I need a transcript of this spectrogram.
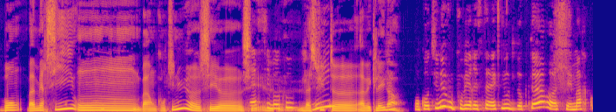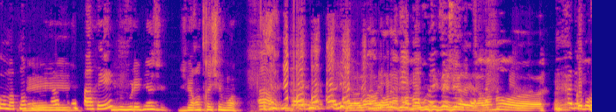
Bon, bah merci. On, bah on continue. euh, C'est, euh, c'est Merci beaucoup. la Oui. suite euh, avec Leïla. On continue, vous pouvez rester avec nous, docteur. C'est Marco maintenant qui Mais- nous a préparé. Si vous voulez bien, je, je vais rentrer chez moi. Ah, allez, Alors, alors là, vraiment, vous exagérez. Là, vraiment, euh, comment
